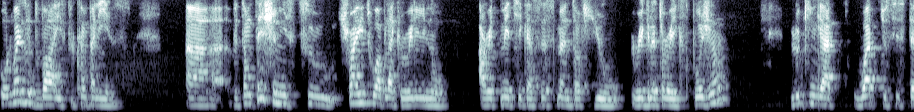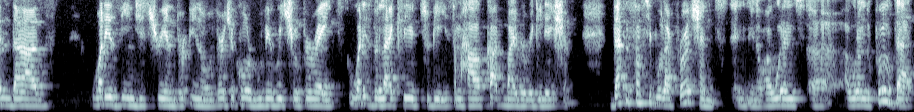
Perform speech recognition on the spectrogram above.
always advise to companies, uh, the temptation is to try to have like a really, you know, arithmetic assessment of your regulatory exposure, looking at what your system does, what is the industry and you know vertical within which you operate, what is the likelihood to be somehow cut by the regulation. That's a sensible approach, and, and you know I wouldn't uh, I wouldn't oppose that.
